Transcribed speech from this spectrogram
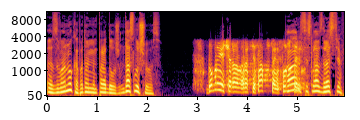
э, звонок, а потом мы продолжим. Да, слушаю вас. Добрый вечер, Ростислав, постоянно слушатель. А, Ростислав, здравствуйте.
